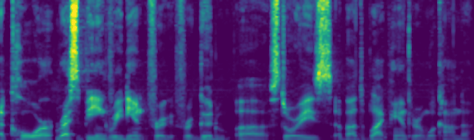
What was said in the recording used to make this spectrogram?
a core recipe ingredient for for good uh, stories about the black panther and wakanda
